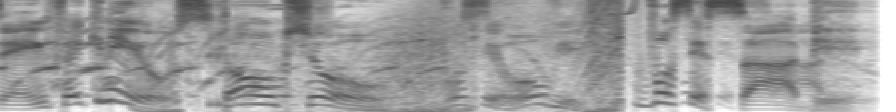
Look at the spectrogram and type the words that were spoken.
Sem fake news. Talk show. Você ouve? Você sabe.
